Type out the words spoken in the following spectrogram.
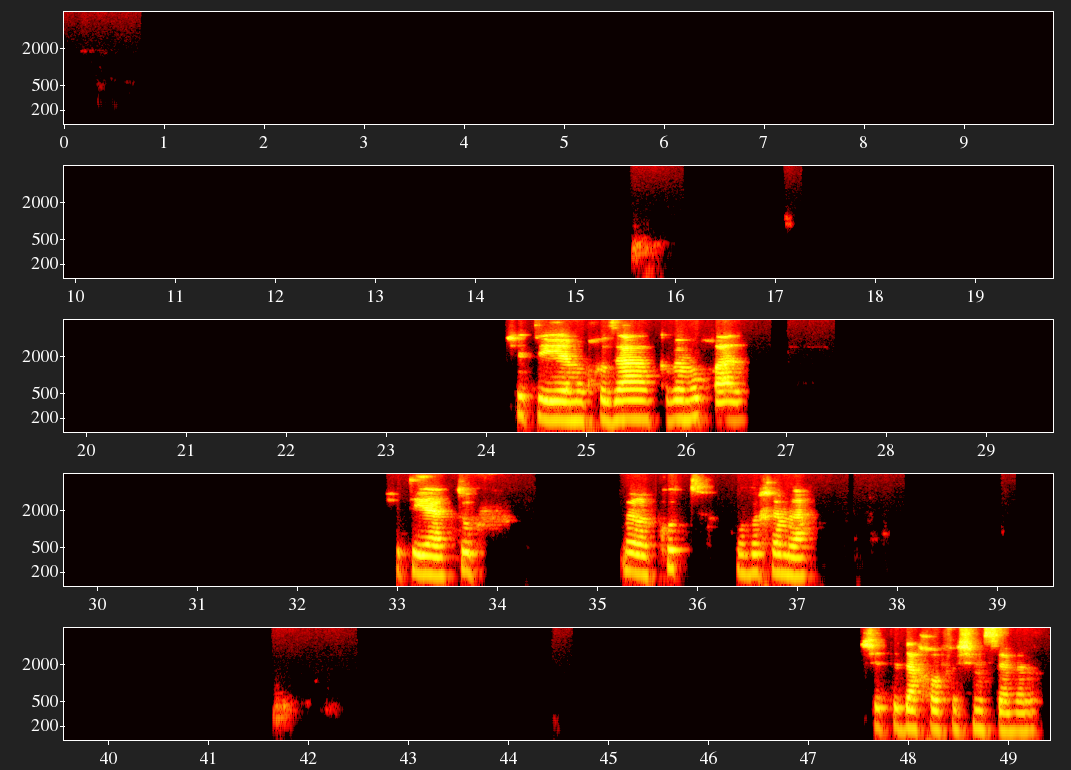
שתהיה מוחזק ומוכל. שתהיה עטוף ברכות ובחמלה. שתדע חופש מסבל.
